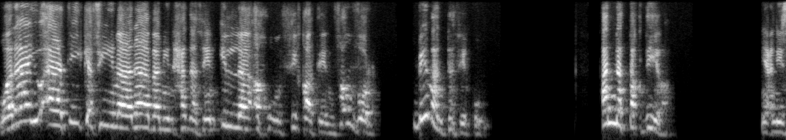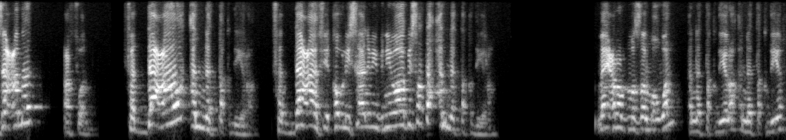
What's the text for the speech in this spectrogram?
ولا يؤاتيك فيما ناب من حدث إلا أخو ثقة. فانظر بمن تثق أن التقدير يعني زعم عفوا فادعى أن التقدير. فادعى في قول سالم بن وابصة أن التقدير. ما يعرف المصدر الأول أن التقدير أن التقدير.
